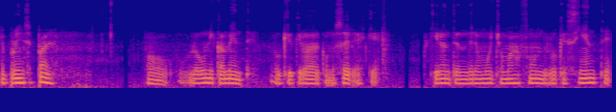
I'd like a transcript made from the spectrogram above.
lo principal, o lo únicamente, lo que yo quiero dar a conocer es que quiero entender mucho más a fondo lo que siente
